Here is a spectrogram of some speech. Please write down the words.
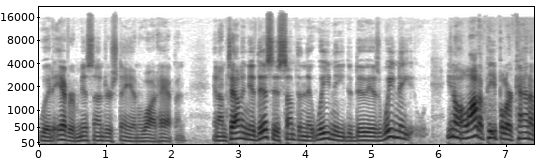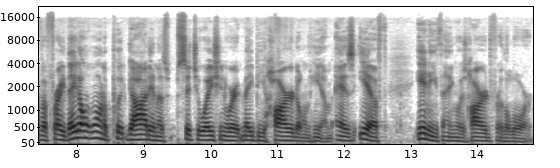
would ever misunderstand what happened. And I'm telling you, this is something that we need to do is we need, you know, a lot of people are kind of afraid. They don't want to put God in a situation where it may be hard on Him, as if anything was hard for the Lord.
